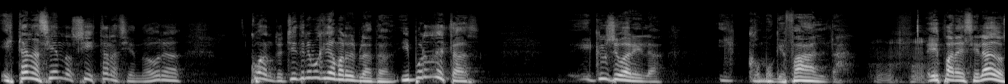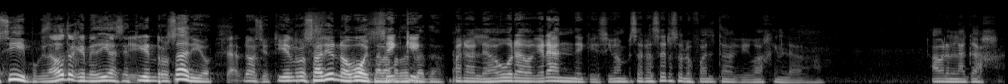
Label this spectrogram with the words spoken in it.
¿Están haciendo? Sí, están haciendo. Ahora, ¿cuánto? Che, tenemos que ir a Mar del Plata. ¿Y por dónde estás? Y Cruce Varela. Y como que falta. ¿Es para ese lado? Sí, porque la otra que me digas Sí. estoy en Rosario. Claro. No, si estoy en Rosario no voy para Sé Mar del que Plata. para la obra grande que se iba a empezar a hacer, solo falta que bajen la. abran la caja.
